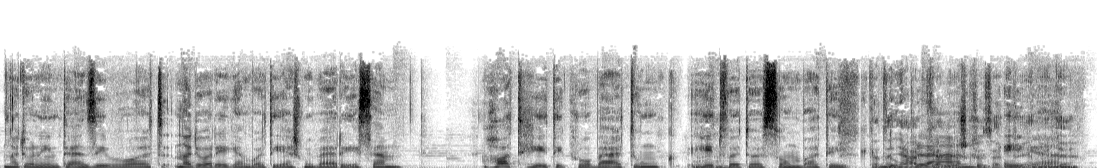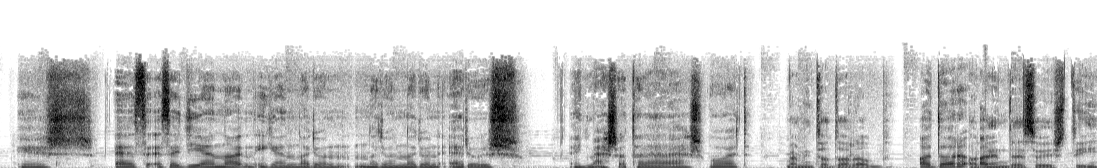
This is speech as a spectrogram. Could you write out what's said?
nagyon intenzív volt, nagyon régen volt ilyesmiben részem. Hat hétig próbáltunk, uh-huh. hétfőtől szombatig Tehát a duplán. kellős közepén, igen. ugye? És ez, ez egy ilyen, igen, nagyon-nagyon erős egymásra találás volt. Mármint a darab, A, dar, a a, rendező és ti.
